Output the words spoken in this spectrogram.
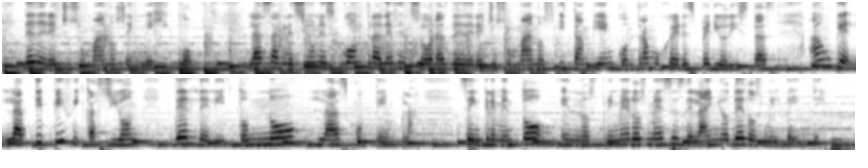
de Derechos Humanos en México las agresiones contra defensoras de derechos humanos y también contra mujeres periodistas, aunque la tipificación del delito no las contempla. Se incrementó en los primeros meses del año de 2020.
